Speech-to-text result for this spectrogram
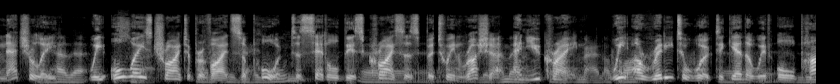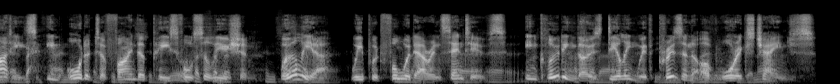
Naturally, we always try to provide support to settle this crisis between Russia and Ukraine. We are ready to work together with all parties in order to find a peaceful solution. Earlier, we put forward our incentives, including those dealing with prisoner of war exchanges.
